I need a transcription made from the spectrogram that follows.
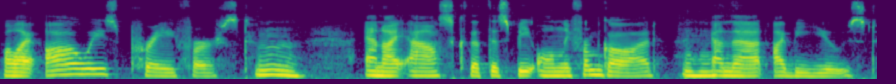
Well, I always pray first. Mm. And I ask that this be only from God mm-hmm. and that I be used.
